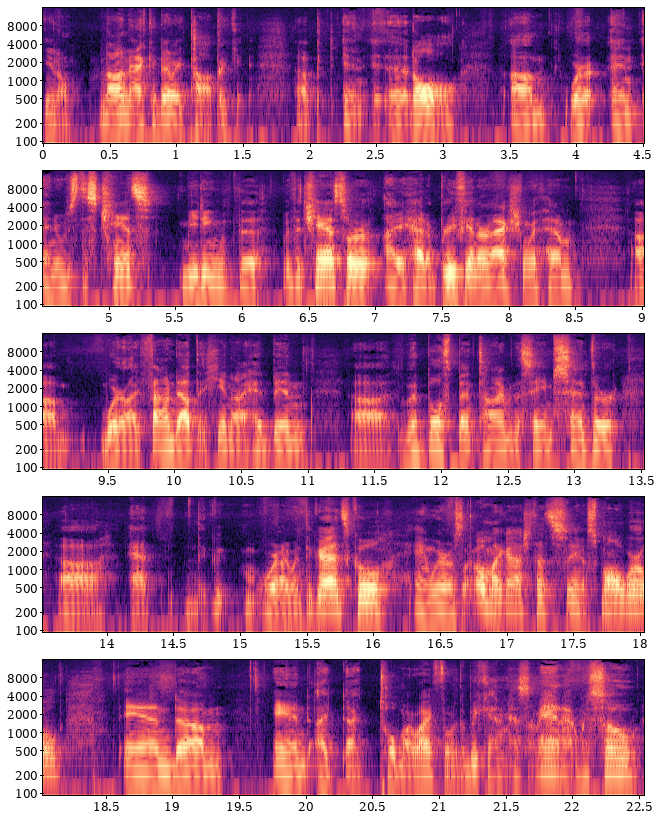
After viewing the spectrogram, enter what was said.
you know non-academic topic uh, in, at all. Um, where and, and it was this chance meeting with the with the chancellor. I had a brief interaction with him um, where I found out that he and I had been uh, had both spent time in the same center uh, at the, where I went to grad school, and we were like, oh my gosh, that's you know, small world, and um, and I, I, told my wife over the weekend, I said, man, it was so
